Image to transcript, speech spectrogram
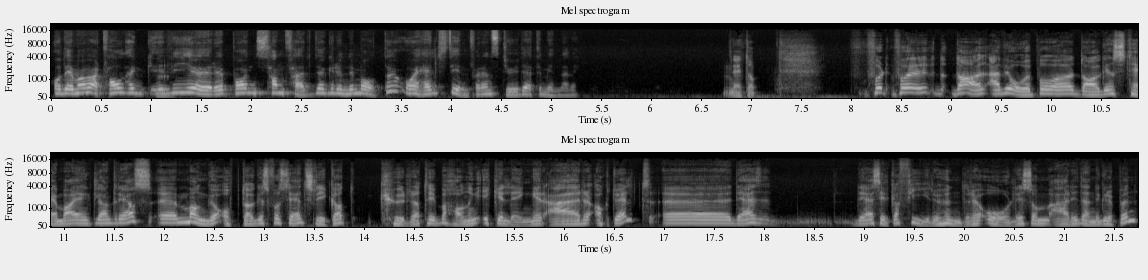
Og det må i hvert fall mm. vi gjøre på en sannferdig og grundig måte, og helst innenfor en studie, etter min mening. Nettopp. For, for, da er vi over på dagens tema, egentlig, Andreas. Eh, mange oppdages for sent, slik at kurativ behandling ikke lenger er aktuelt. Eh, det er, det er ca. 400 årlig som er i denne gruppen.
